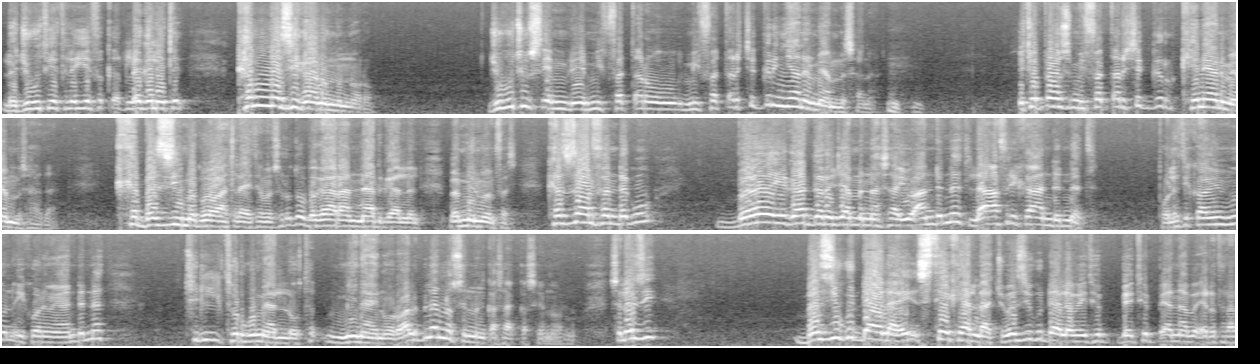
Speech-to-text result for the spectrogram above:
ለጅቡቲ የተለየ ፍቅር ለገሌ ከነዚህ ጋር ነው የምንኖረው። ጅቡቲ ውስጥ የሚፈጠረው የሚፈጠር ችግር እኛን የሚያምሰናል። ኢትዮጵያ ውስጥ የሚፈጠር ችግር ኬንያን የሚያምሳታል። በዚህ መግባባት ላይ ተመስርቶ በጋራ እናድጋለን በሚል መንፈስ ከዛ አልፈን ደግሞ በኢጋድ ደረጃ የምናሳየው አንድነት ለአፍሪካ አንድነት ፖለቲካዊ ይሁን ኢኮኖሚያዊ አንድነት ትርጉም ያለው ሚና ይኖረዋል ብለን ነው ስንንቀሳቀስ ይኖር ነው። ስለዚህ በዚህ ጉዳይ ላይ stake ያላቸው በዚህ ጉዳይ ላይ በኢትዮጵያና በኤርትራ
